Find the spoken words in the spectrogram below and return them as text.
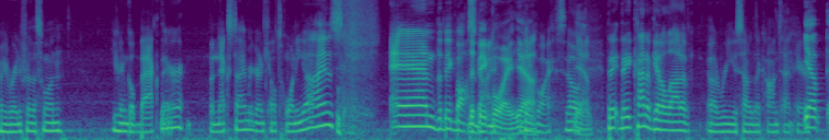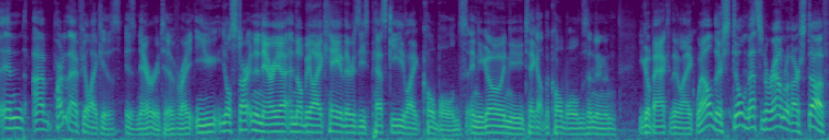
Are you ready for this one? You're going to go back there but next time you're going to kill 20 guys and the big boss The big boy, yeah. big boy. So Yeah. they, they kind of get a lot of uh, reuse out of their content here Yeah, and uh, part of that I feel like is is narrative, right? You you'll start in an area and they'll be like, "Hey, there's these pesky like kobolds," and you go and you take out the kobolds, and then you go back and they're like, "Well, they're still messing around with our stuff.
